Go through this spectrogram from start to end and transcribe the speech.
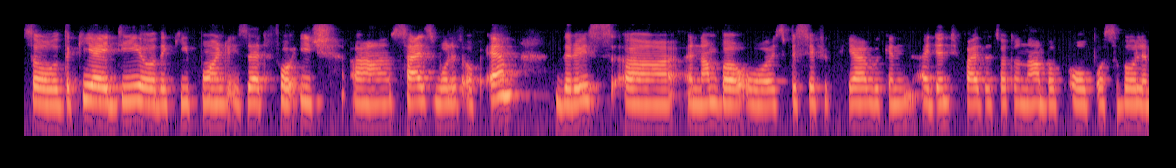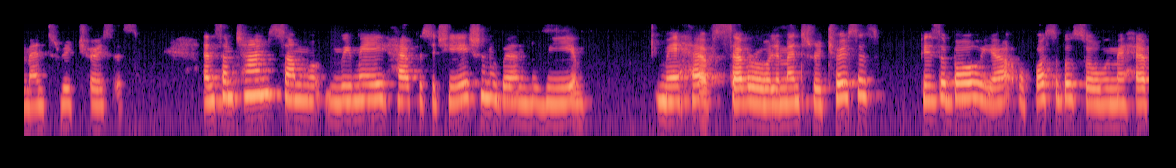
So the key idea or the key point is that for each uh, size wallet of M, there is uh, a number or a specific, yeah, we can identify the total number of all possible elementary choices. And sometimes some we may have a situation when we may have several elementary choices feasible, yeah, or possible. So we may have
